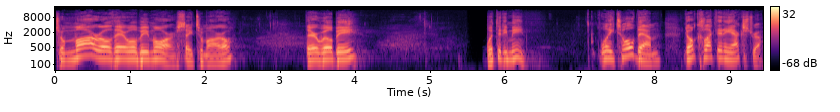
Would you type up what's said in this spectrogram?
Tomorrow there will be more. Say tomorrow. There will be. What did he mean? Well, he told them, don't collect any extra.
